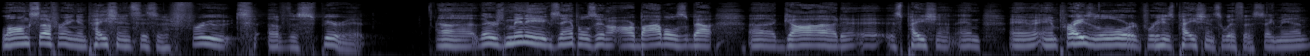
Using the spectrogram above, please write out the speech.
Long suffering and patience is a fruit of the Spirit. Uh, there's many examples in our Bibles about uh, God is patient, and, and, and praise the Lord for His patience with us. Amen.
